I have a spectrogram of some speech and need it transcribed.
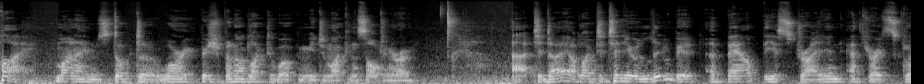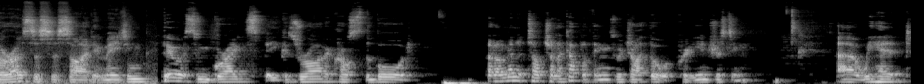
Hi, my name is Dr. Warwick Bishop, and I'd like to welcome you to my consulting room. Uh, today, I'd like to tell you a little bit about the Australian Atherosclerosis Society meeting. There were some great speakers right across the board, but I'm going to touch on a couple of things which I thought were pretty interesting. Uh, we had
